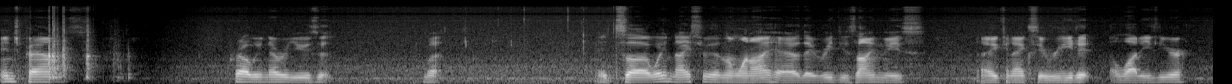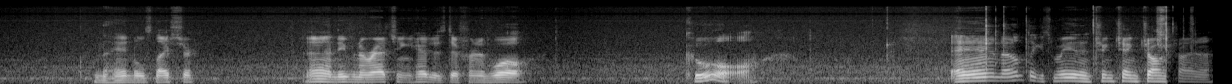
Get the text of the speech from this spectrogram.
inch pounds. Probably never use it, but it's uh, way nicer than the one I have. They redesigned these now you can actually read it a lot easier. And the handle's nicer. And even the ratcheting head is different as well. Cool. And I don't think it's made in Ching Chang Chong, China.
